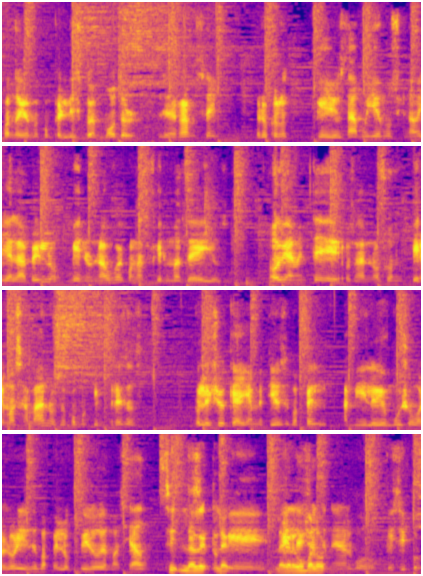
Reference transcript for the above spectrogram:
cuando yo me compré el disco de Mother de Ramsey. Pero creo que yo estaba muy emocionado y al abrirlo viene un agua con las firmas de ellos. Obviamente, o sea, no son firmas a mano, son como que impresas. Pero el hecho de que hayan metido ese papel, a mí le dio mucho valor y ese papel lo pido demasiado. Sí, le, le, agregó un valor. tener algo físico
